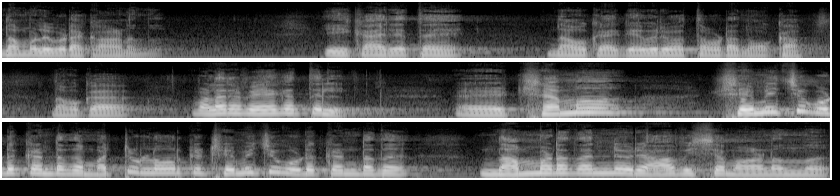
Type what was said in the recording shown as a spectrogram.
നമ്മളിവിടെ കാണുന്നത്. ഈ കാര്യത്തെ നമുക്ക് ഗൗരവത്തോടെ നോക്കാം. നമുക്ക് വളരെ വേഗത്തിൽ ക്ഷമ ക്ഷമിച്ചു കൊടുക്കേണ്ടത് മറ്റുള്ളവർക്ക് ക്ഷമിച്ചു കൊടുക്കേണ്ടത് നമ്മുടെ തന്നെ ഒരു ആവശ്യമാണെന്ന്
